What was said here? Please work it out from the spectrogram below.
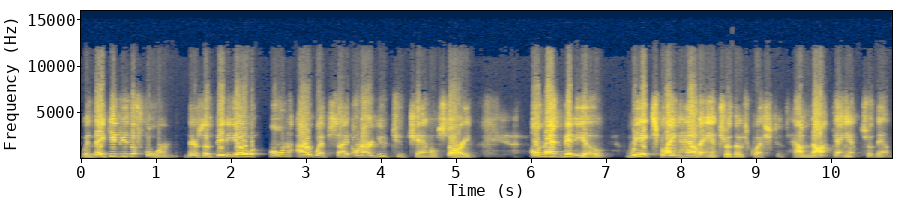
when they give you the form, there's a video on our website, on our YouTube channel. Sorry. On that video, we explain how to answer those questions, how not to answer them.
